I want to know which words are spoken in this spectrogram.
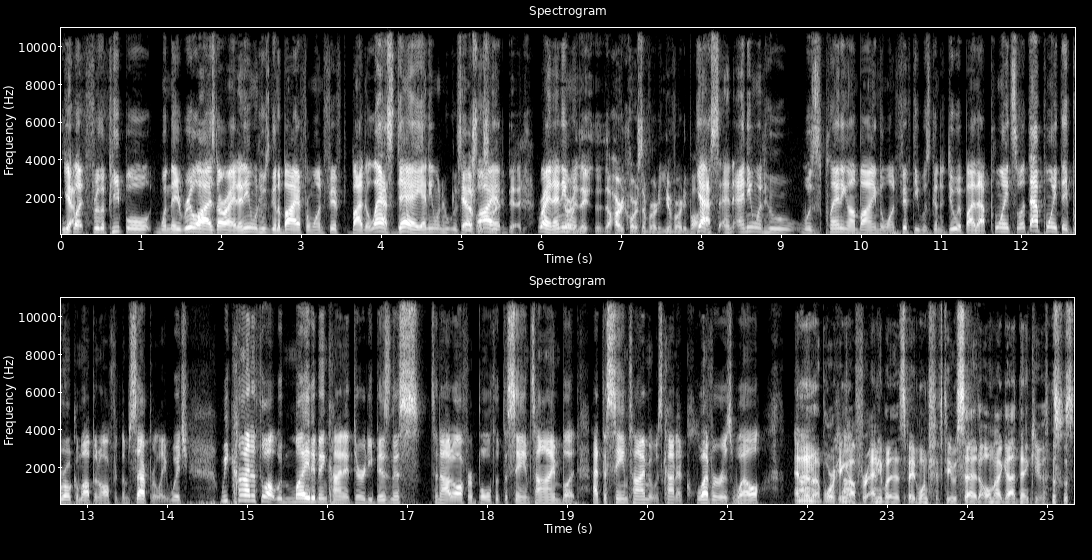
Yeah. But for the people when they realized, all right, anyone who's going to buy it for 150 by the last day, anyone who was going to casuals buy already it, did. right? Anyone, the, the hardcores have already you've already bought. it. yes, and anyone who was planning on buying the 150 was going to do it by that point. So at that point, they broke them up and offered them separately, which we kind of thought would might have been kind of dirty business to not offer both at the same time. But at the same time, it was kind of clever as well. And it ended up working out for anybody that's paid 150 who said, "Oh my God, thank you. This was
